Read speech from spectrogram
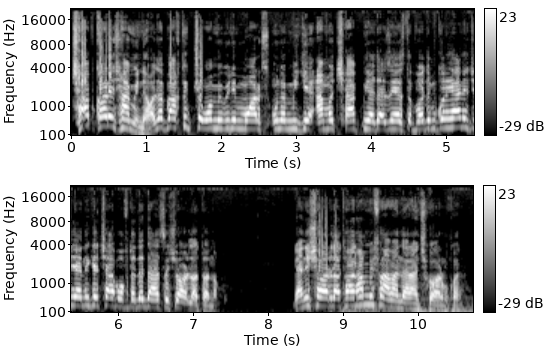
چپ کارش همینه. حالا وقتی شما می‌بینیم مارکس اونو میگه اما چپ میاد از این استفاده می‌کنه یعنی چی؟ یعنی که چپ افتاده دست شارلاتان ها یعنی شارلاتان هم می‌فهمن دارن چی کار می‌کنن.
